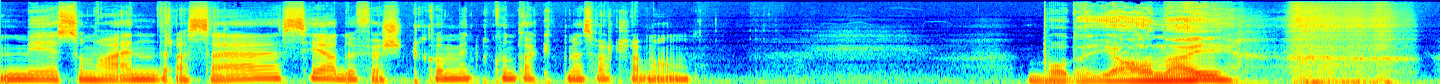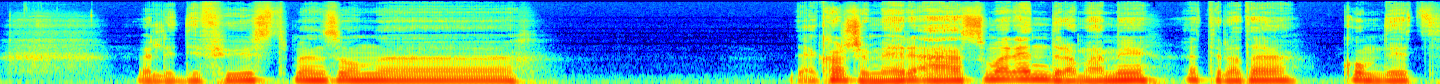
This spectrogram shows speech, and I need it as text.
mye som har endra seg siden du først kom i kontakt med Svartlamoen? Både ja og nei. Veldig diffust, men sånn eh, Det er kanskje mer jeg som har endra meg mye etter at jeg kom dit.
